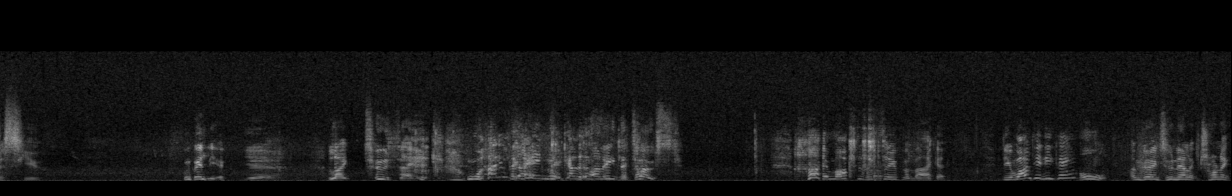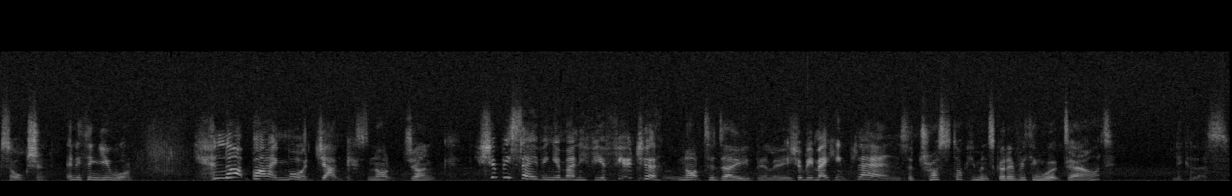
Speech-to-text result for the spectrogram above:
Miss you. Will you? Yeah. Like toothache. One day, Nicholas. I'll eat the toast. I'm off to the supermarket. Do you want anything? Oh, I'm going to an electronics auction. Anything you want? You're not buying more junk. It's not junk. You should be saving your money for your future. Not today, Billy. You should be making plans. The trust document's got everything worked out. Nicholas,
